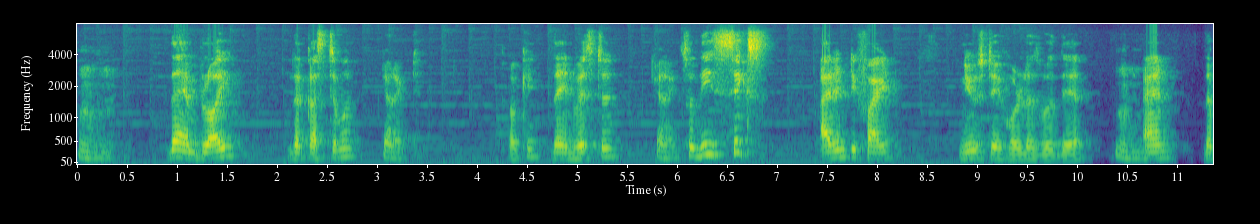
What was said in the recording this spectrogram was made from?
Mm-hmm. The employee, the customer, Correct. okay, the investor. Correct. So, these six identified new stakeholders were there, Mm-hmm. and the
